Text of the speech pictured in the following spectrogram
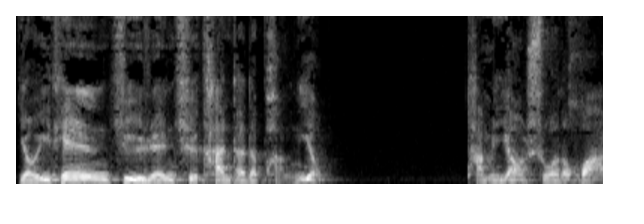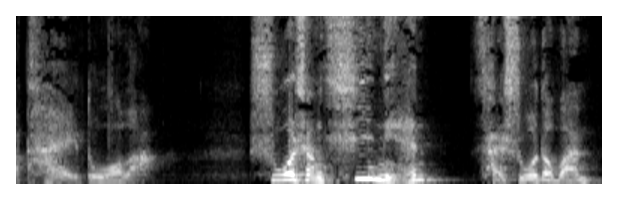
有一天，巨人去看他的朋友。他们要说的话太多了，说上七年才说得完。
